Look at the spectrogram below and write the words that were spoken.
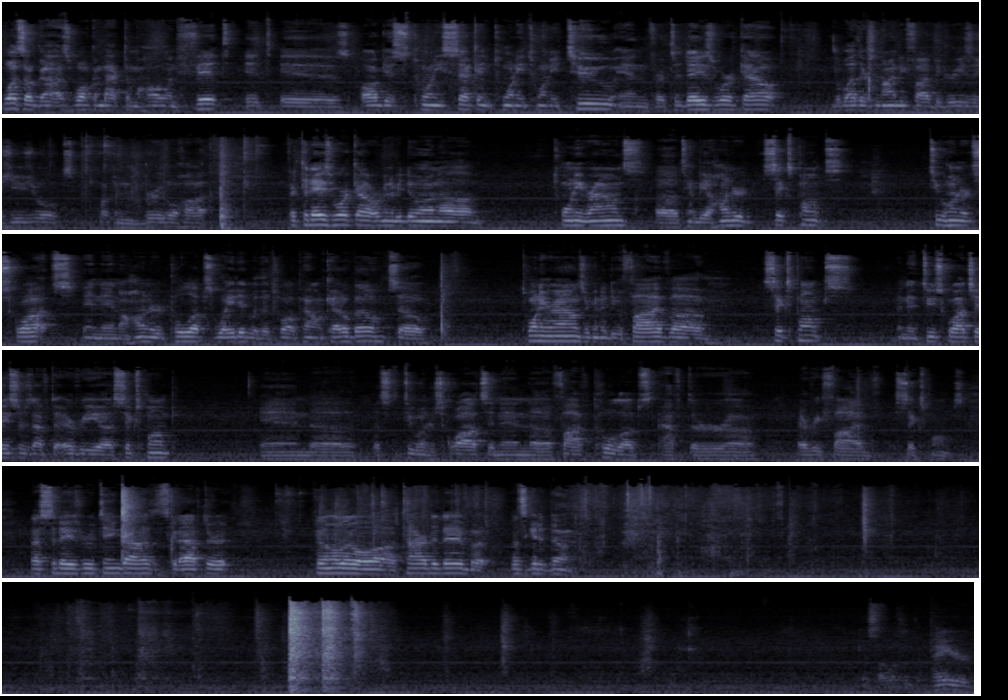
What's up, guys? Welcome back to Mulholland Fit. It is August 22nd, 2022, and for today's workout, the weather's 95 degrees as usual. It's fucking brutal hot. For today's workout, we're going to be doing uh, 20 rounds. Uh, it's to be 100 six pumps, 200 squats, and then 100 pull ups weighted with a 12 pound kettlebell. So, 20 rounds, we're going to do five uh, six pumps and then two squat chasers after every uh, six pump, and uh, that's the 200 squats, and then uh, five pull-ups after uh, every five six pumps. That's today's routine, guys. Let's get after it. Feeling a little uh, tired today, but let's get it done. Guess I wasn't prepared.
